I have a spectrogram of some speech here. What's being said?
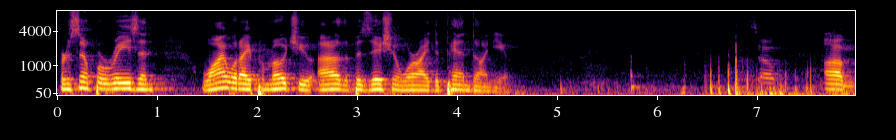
For the simple reason, why would I promote you out of the position where I depend on you? So, um,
